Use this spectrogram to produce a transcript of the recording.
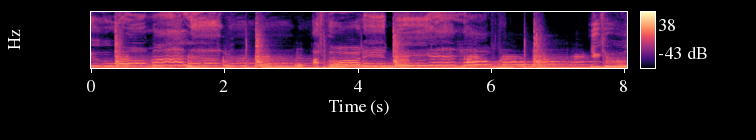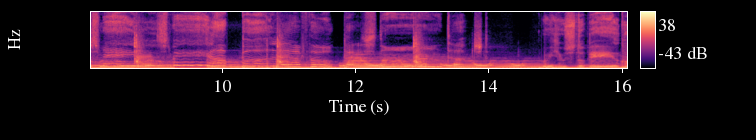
be a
